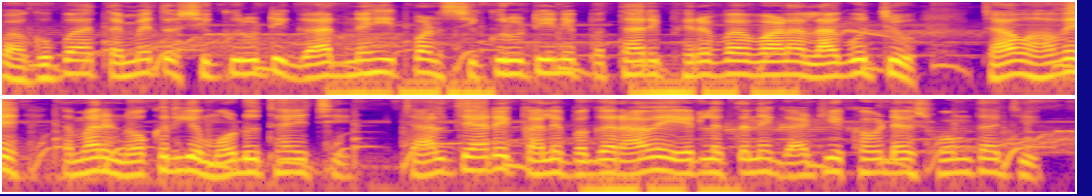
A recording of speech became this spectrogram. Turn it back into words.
વાઘુભા તમે તો સિક્યુરિટી ગાર્ડ નહીં, પણ સિક્યુરિટીની પથારી ફેરવવાવાળા લાગુ છો. જાઓ હવે, તમારે નોકરીએ મોડું થાય છે. ચાલ ત્યારે કાલે પગાર આવે એટલે તને ગાંઠીએ ખવડાવીશ મમતાજી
